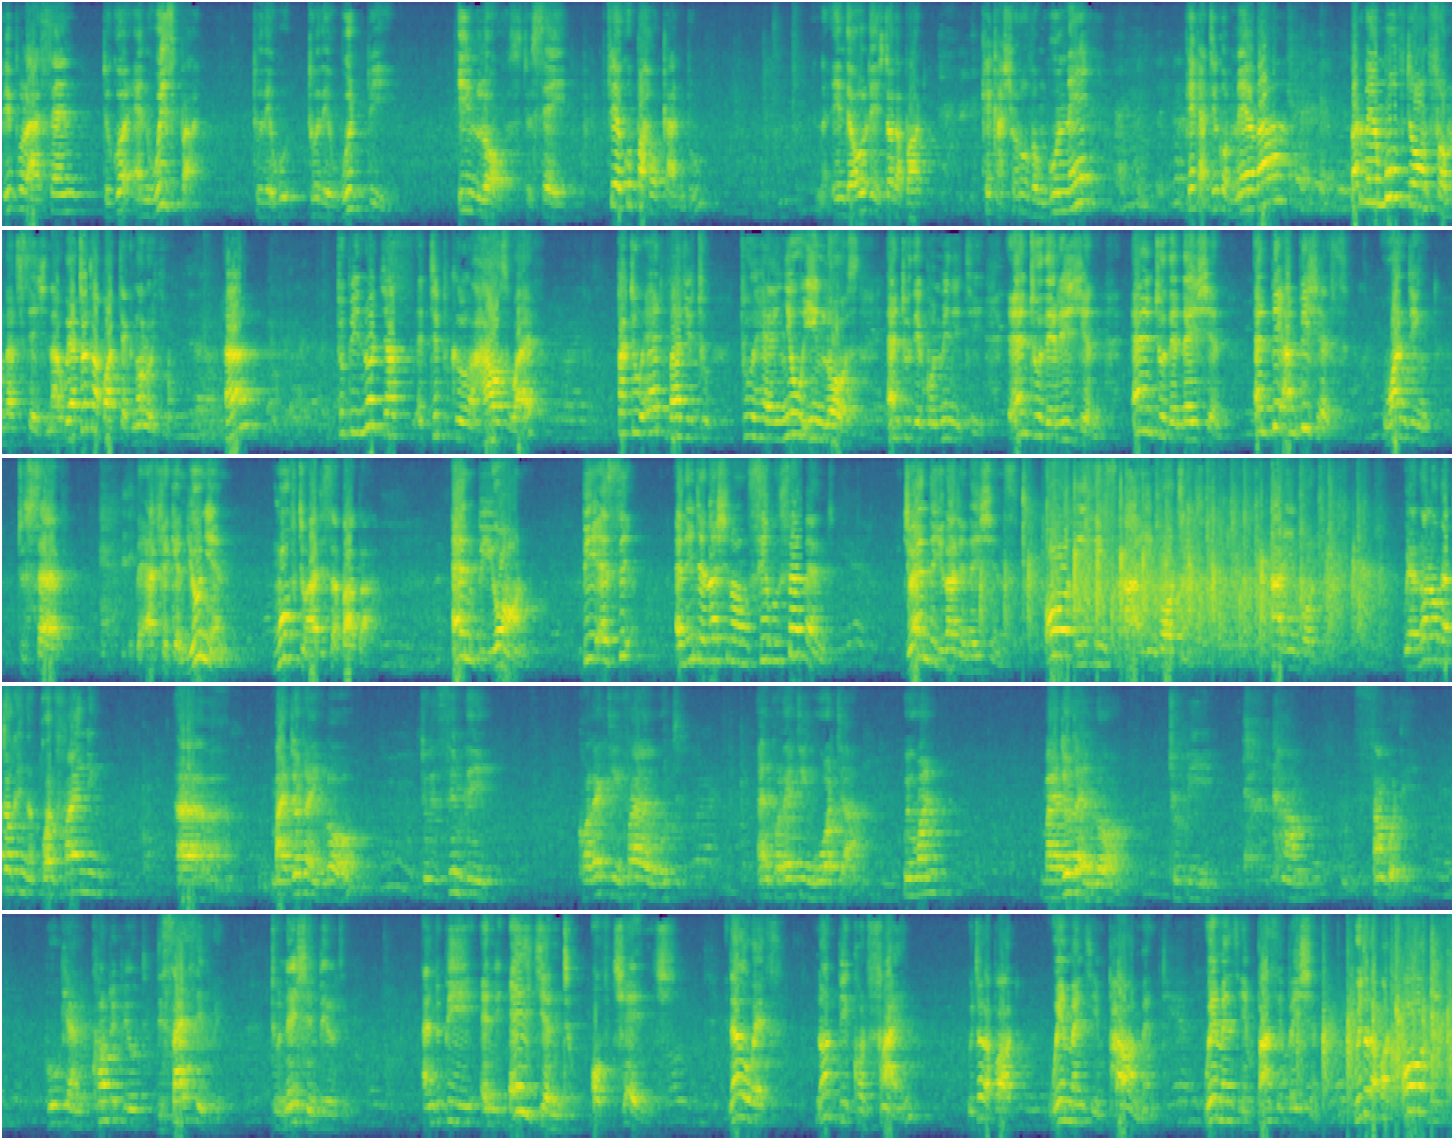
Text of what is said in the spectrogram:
People are sent to go and whisper to the, to the would-be in-laws to say. In the old days, talk about keka shoro vongune, keka tiko meva. But we moved on from that stage now. We are talking about technology. Huh? To be not just a typical housewife, but to add value to, to her new in-laws and to the community and to the region and to the nation and be ambitious, wanting to serve the African Union, move to Addis Ababa and beyond, be a, an international civil servant, join the United Nations. All these things are important. Are important. We are no longer talking confining uh, my daughter-in-law to simply collecting firewood and collecting water. We want my daughter-in-law to become somebody who can contribute decisively to nation building and to be an agent of change. In other words, not be confined. We talk about women's empowerment, women's emancipation. We talk about all these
